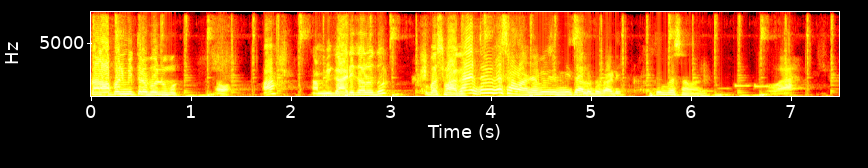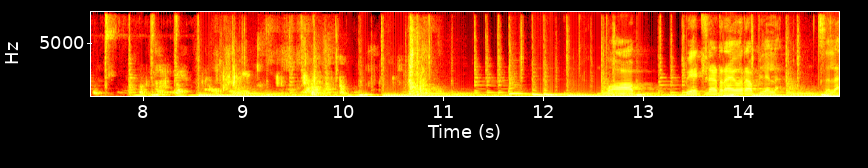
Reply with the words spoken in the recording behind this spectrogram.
चल आपण मित्र बनू मग. हो. हा? आम्ही गाडी चालवतो. तू बस माग. नाही तुम्ही बसा मागे. मी मी चालवतो गाडी. तुम्ही बसा मागे. वा. बाप भेटला ड्रायव्हर आपल्याला. चला.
